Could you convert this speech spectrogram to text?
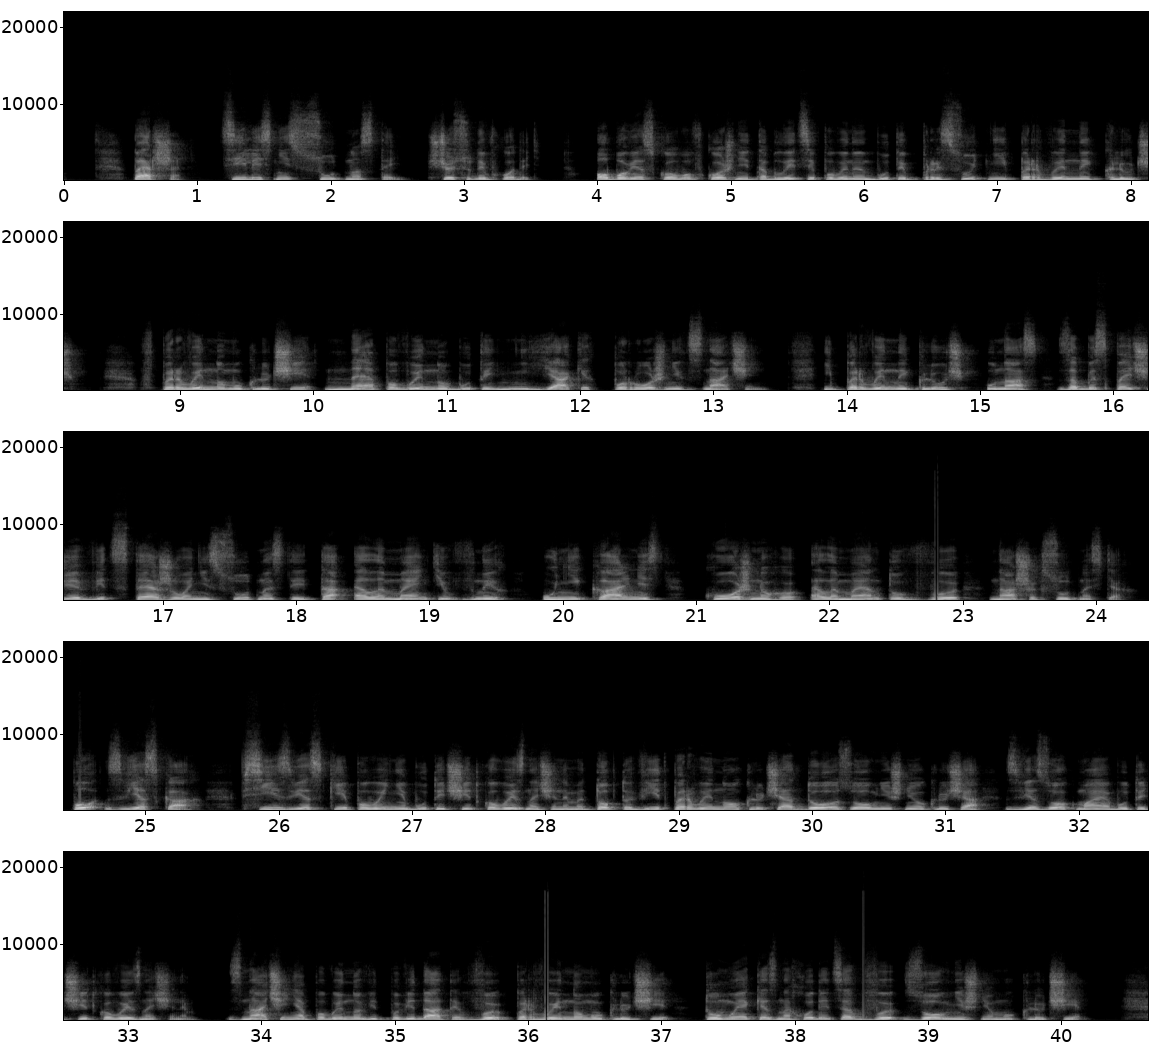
Перше цілісність сутностей. Що сюди входить? Обов'язково в кожній таблиці повинен бути присутній первинний ключ. В первинному ключі не повинно бути ніяких порожніх значень. І первинний ключ у нас забезпечує відстежуваність сутностей та елементів в них, унікальність кожного елементу в наших сутностях. По зв'язках всі зв'язки повинні бути чітко визначеними, тобто від первинного ключа до зовнішнього ключа зв'язок має бути чітко визначеним. Значення повинно відповідати в первинному ключі, тому яке знаходиться в зовнішньому ключі.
